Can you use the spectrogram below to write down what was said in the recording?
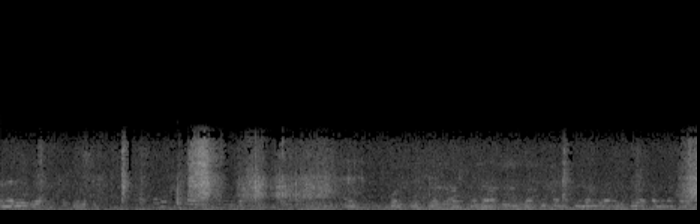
you.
